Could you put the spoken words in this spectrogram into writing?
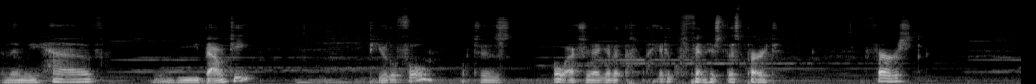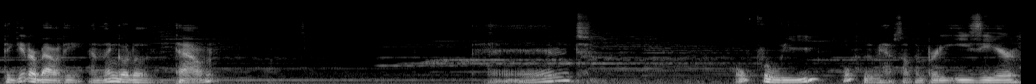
And then we have the bounty. Beautiful. Which is oh actually I gotta I gotta finish this part first to get our bounty and then go to the town. And hopefully hopefully we have something pretty easy here.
